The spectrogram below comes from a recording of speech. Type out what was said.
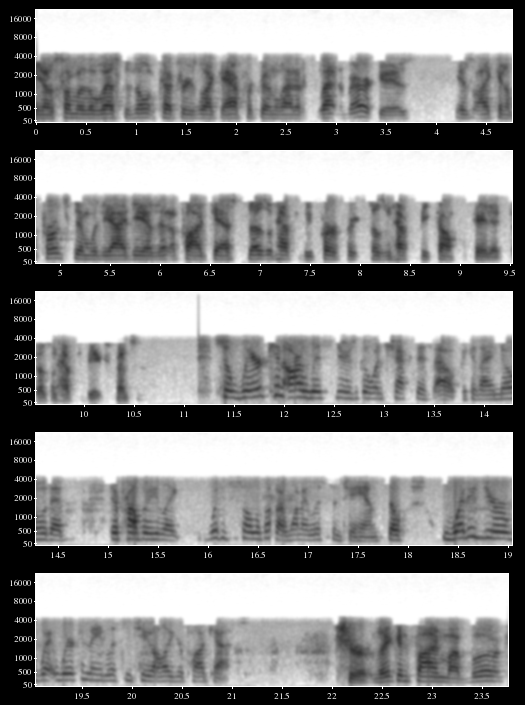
you know, some of the less developed countries like Africa and Latin, Latin America is, is I can approach them with the idea that a podcast doesn't have to be perfect, doesn't have to be complicated, doesn't have to be expensive. So where can our listeners go and check this out? Because I know that they're probably like, what is this all about? I want to listen to him. So what is your, where can they listen to all your podcasts? Sure. They can find my books,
